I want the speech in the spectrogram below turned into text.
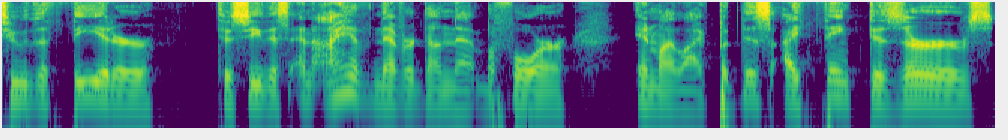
to the theater to see this. And I have never done that before in my life. But this I think deserves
